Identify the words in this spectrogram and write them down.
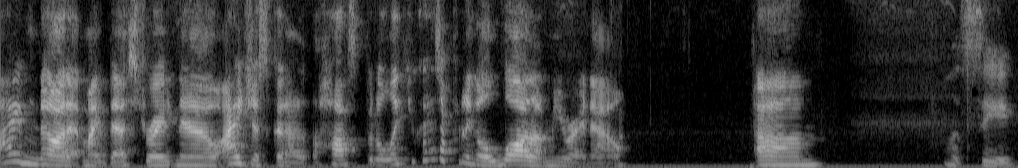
i'm not at my best right now. I just got out of the hospital. Like you guys are putting a lot on me right now. Um let's see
